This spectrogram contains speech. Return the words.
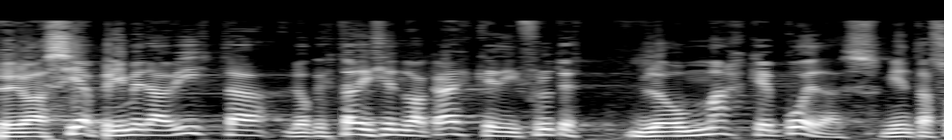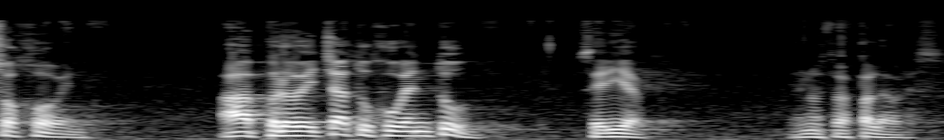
Pero así a primera vista, lo que está diciendo acá es que disfrutes lo más que puedas mientras sos joven. Aprovecha tu juventud, sería, en nuestras palabras.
